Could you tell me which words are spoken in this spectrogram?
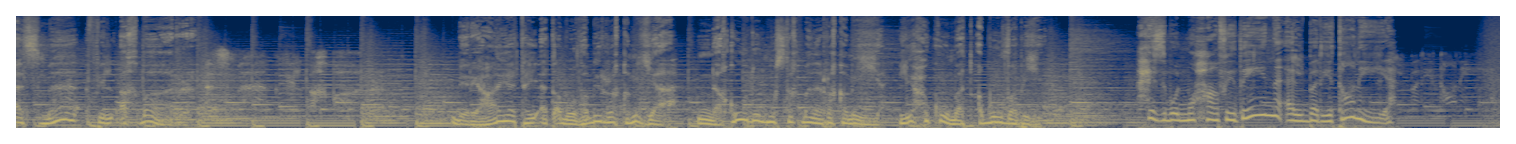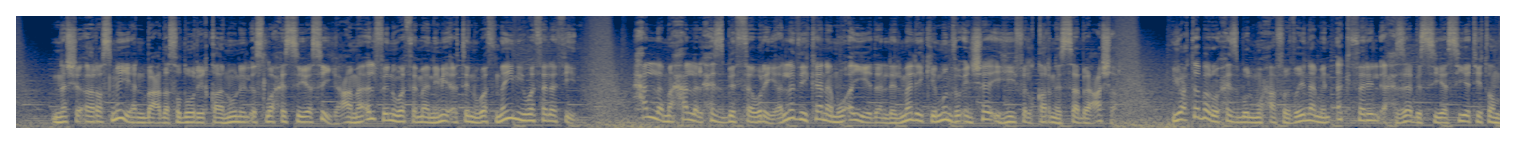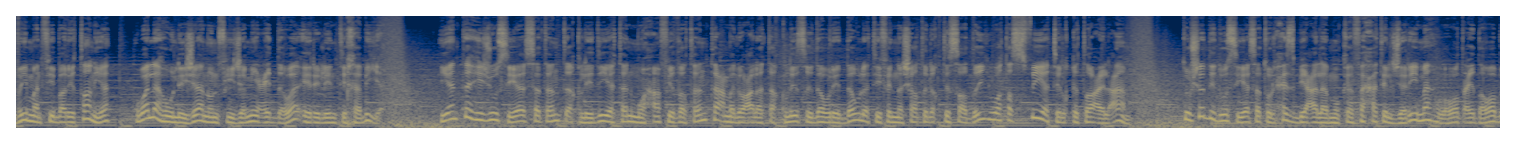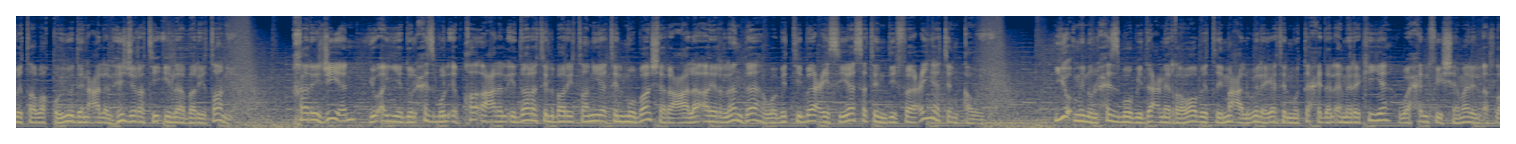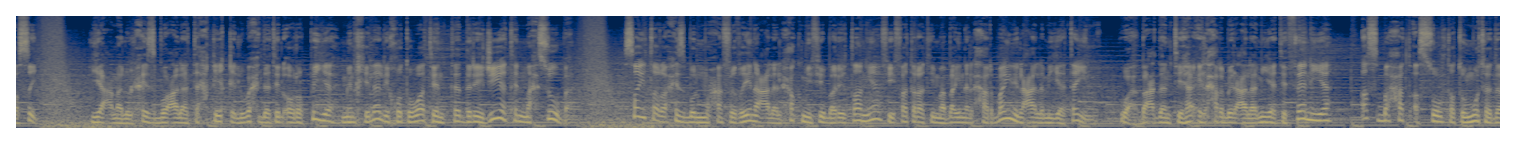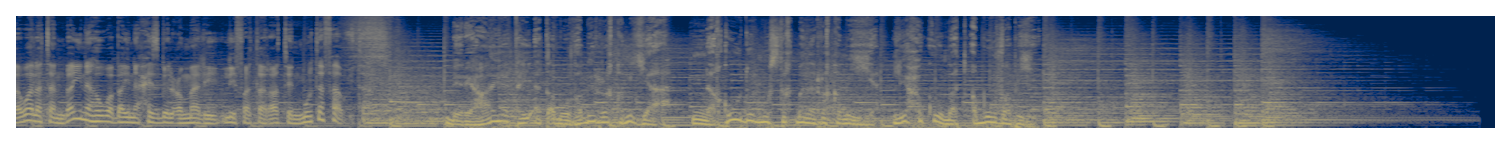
أسماء في الأخبار. أسماء في الأخبار برعاية هيئة أبو ظبي الرقمية نقود المستقبل الرقمي لحكومة أبو ظبي. حزب المحافظين البريطاني. نشأ رسميا بعد صدور قانون الإصلاح السياسي عام 1832 حل محل الحزب الثوري الذي كان مؤيدا للملك منذ إنشائه في القرن السابع عشر. يعتبر حزب المحافظين من أكثر الأحزاب السياسية تنظيما في بريطانيا وله لجان في جميع الدوائر الانتخابية. ينتهج سياسة تقليدية محافظة تعمل على تقليص دور الدولة في النشاط الاقتصادي وتصفية القطاع العام. تشدد سياسة الحزب على مكافحة الجريمة ووضع ضوابط وقيود على الهجرة إلى بريطانيا. خارجيا يؤيد الحزب الإبقاء على الإدارة البريطانية المباشرة على أيرلندا وباتباع سياسة دفاعية قوية يؤمن الحزب بدعم الروابط مع الولايات المتحدة الأمريكية وحلف شمال الأطلسي. يعمل الحزب على تحقيق الوحدة الأوروبية من خلال خطوات تدريجية محسوبة. سيطر حزب المحافظين على الحكم في بريطانيا في فترة ما بين الحربين العالميتين، وبعد انتهاء الحرب العالمية الثانية أصبحت السلطة متداولة بينه وبين حزب العمال لفترات متفاوتة. برعاية هيئة أبو ظبي الرقمية نقود المستقبل الرقمي لحكومة أبو ظبي.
